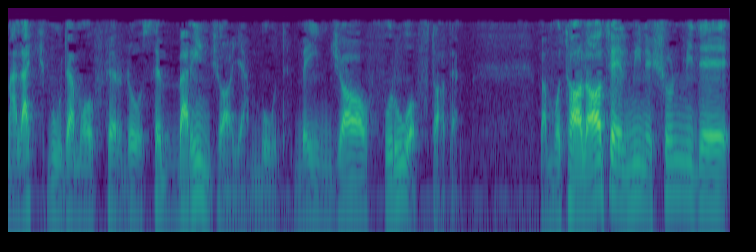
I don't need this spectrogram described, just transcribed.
ملک بودم و فردوس بر این جایم بود به اینجا فرو افتادم. و مطالعات علمی نشون میده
